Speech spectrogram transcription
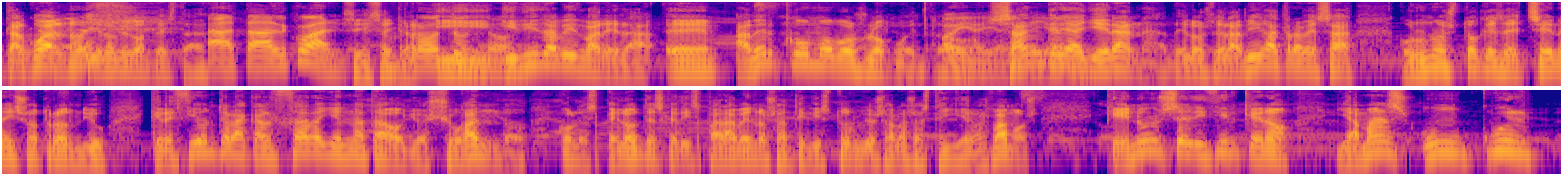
Tal cual, ¿no? Y es lo que contesta. A tal cual. Sí, señor. Y, Rotundo. y di David Varela, eh, a ver cómo vos lo cuento. Sangre ay, ay. ayerana, de los de la viga atravesá, con unos toques de chena y sotrondiu, creció entre la calzada y el nataollo, xugando, con los pelotes que disparaban los antidisturbios a los astilleros. Vamos, que no sé decir que no. Y además un cuerpo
